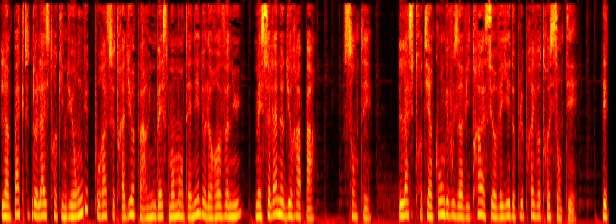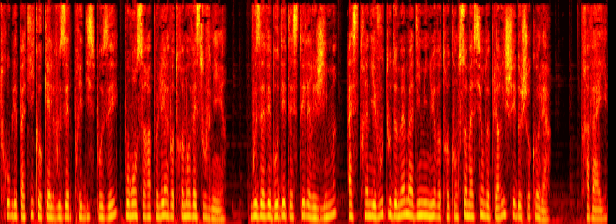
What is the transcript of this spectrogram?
l'impact de l'astre Kim Jong pourra se traduire par une baisse momentanée de leurs revenus, mais cela ne durera pas. Santé. L'astre Kong vous invitera à surveiller de plus près votre santé. Les troubles hépatiques auxquels vous êtes prédisposé pourront se rappeler à votre mauvais souvenir. Vous avez beau détester les régimes, astreignez-vous tout de même à diminuer votre consommation de plats riches et de chocolat. Travail.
